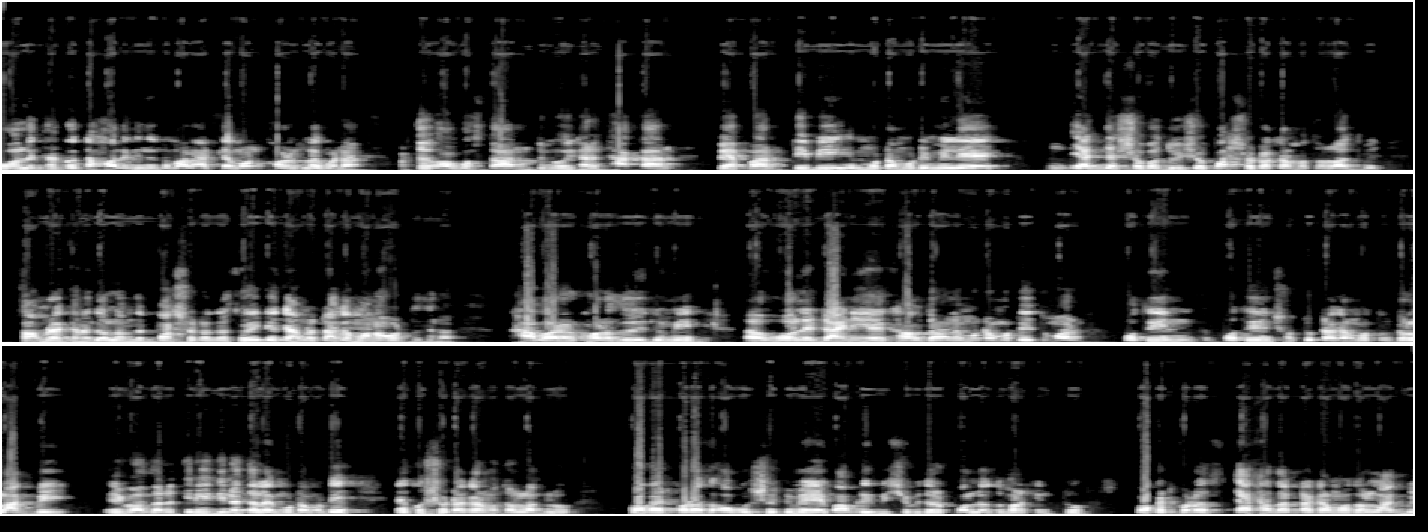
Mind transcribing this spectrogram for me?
হলে থাকো, তাহলে কিন্তু তোমার আর তেমন খরচ লাগবে না। অর্থাৎ অবস্থান, তুমি ওইখানে থাকার পেপার টিভি মোটামুটি মিলে এক দেড়শো বা দুইশো, পাঁচশো টাকার মতন লাগবে। তো আমরা এখানে ধরলাম যে পাঁচশো টাকা। তো এইটাকে আমরা টাকা মনে করতেছি না। খাবারের খরচ যদি তুমি হলে ডাইনিং এ খাও, তাহলে মোটামুটি তোমার প্রতিদিন প্রতিদিন সত্তর টাকার মতন তো লাগবেই। এই বাজারে তিরিশ দিনে তাহলে মোটামুটি একুশশো টাকার মতন লাগল। পকেট খরচ অবশ্যই তুমি পাবলিক বিশ্ববিদ্যালয়ে পড়লে তোমার কিন্তু পকেট খরচ এক হাজার টাকার মতন লাগবে।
